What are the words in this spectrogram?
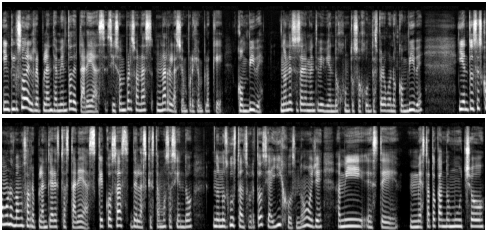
Incluso el replanteamiento de tareas. Si son personas, una relación, por ejemplo, que convive, no necesariamente viviendo juntos o juntas, pero bueno, convive. Y entonces, ¿cómo nos vamos a replantear estas tareas? ¿Qué cosas de las que estamos haciendo no nos gustan? Sobre todo si hay hijos, ¿no? Oye, a mí, este, me está tocando mucho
